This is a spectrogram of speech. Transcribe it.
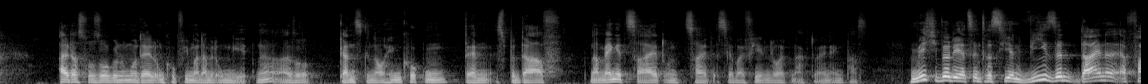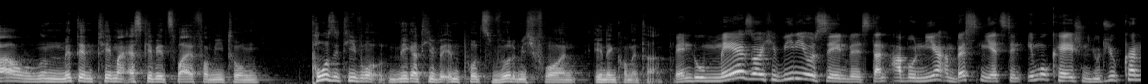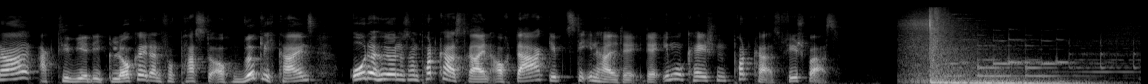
Altersvorsorgemodell und guckt, wie man damit umgeht. Ne? Also ganz genau hingucken, denn es bedarf einer Menge Zeit und Zeit ist ja bei vielen Leuten aktuell ein Engpass. Mich würde jetzt interessieren, wie sind deine Erfahrungen mit dem Thema SGB II Vermietung? Positive und negative Inputs würde mich freuen in den Kommentaren. Wenn du mehr solche Videos sehen willst, dann abonniere am besten jetzt den Immocation YouTube-Kanal, aktiviere die Glocke, dann verpasst du auch wirklich keins oder hör in unseren Podcast rein. Auch da gibt es die Inhalte. Der Immocation Podcast. Viel Spaß!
